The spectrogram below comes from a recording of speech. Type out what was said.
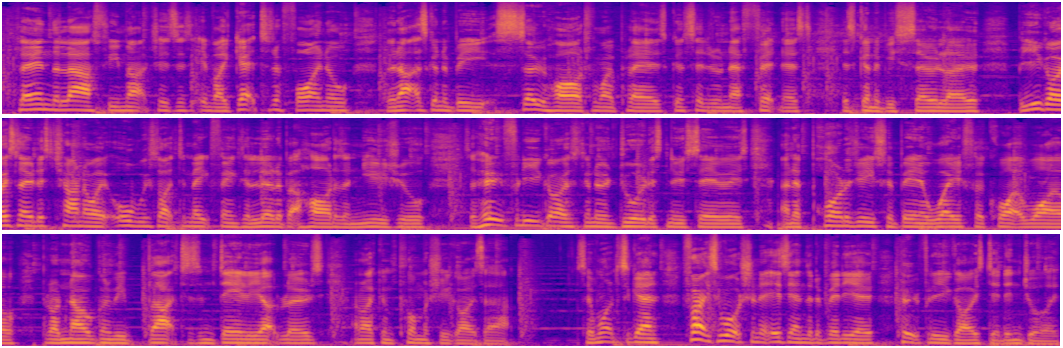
playing the last few matches, if I get to the final, then that is going to be so hard for my players, considering their fitness is going to be so low, but you guys know this channel, I always like to make things a little bit harder than usual, so hopefully you guys are going to enjoy this new series, and apologies for being away for quite a while, but I'm now going to be back to some daily uploads and I can promise you guys that. So once again, thanks for watching, it is the end of the video, hopefully you guys did enjoy.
